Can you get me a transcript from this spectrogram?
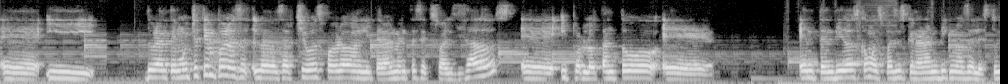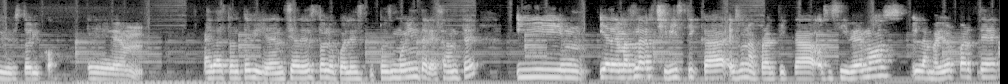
eh, y durante mucho tiempo los, archivos fueron literalmente sexualizados eh, y por lo tanto entendidos como espacios que no eran dignos del estudio histórico hay bastante evidencia de esto, lo cual es pues muy interesante. Y, y, además la archivística es una práctica, o sea, si vemos la mayor parte,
